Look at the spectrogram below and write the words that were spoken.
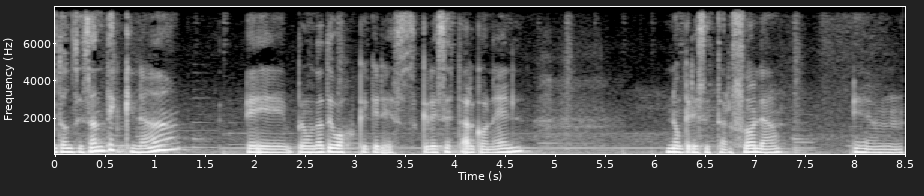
Entonces, antes que nada, eh, pregúntate vos qué querés. ¿Querés estar con él? ¿No querés estar sola? Eh,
